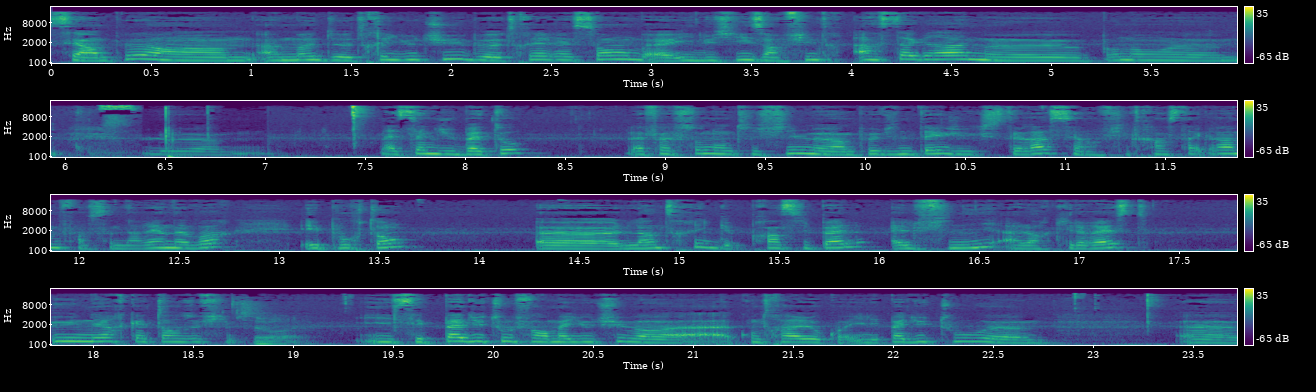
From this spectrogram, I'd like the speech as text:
C'est un peu un, un mode très YouTube, euh, très récent. Bah, il utilise un filtre Instagram euh, pendant euh, le, euh, la scène du bateau. La façon dont il filme un peu vintage, etc. C'est un filtre Instagram, enfin ça n'a rien à voir. Et pourtant, euh, l'intrigue principale, elle finit alors qu'il reste 1h14 de film. C'est vrai. Il c'est pas du tout le format YouTube euh, à contrario quoi. Il est pas du tout euh, euh,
